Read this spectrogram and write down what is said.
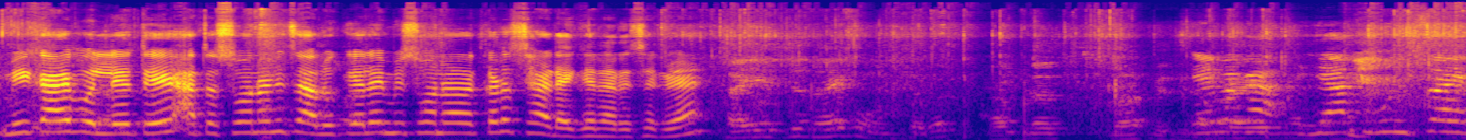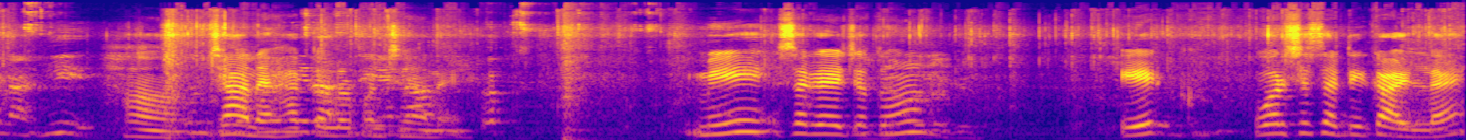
मी काय बोलले ते आता सोनाने चालू केलंय मी सोनाकडे साड्या घेणार आहे सगळ्या. काही याच्यात आहे का उंच? बघा यात उंच आहे ना हा. छान आहे हा कलर पण छान आहे. मी सगळ्या याच्यातून एक वर्षासाठी काढलाय.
